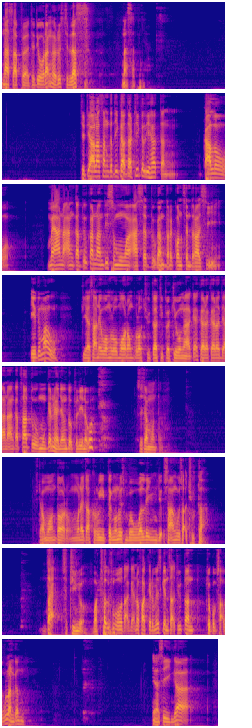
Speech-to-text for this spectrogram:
nasabah. Jadi orang harus jelas nasabnya. Jadi alasan ketiga tadi kelihatan. Kalau me anak angkat itu kan nanti semua aset itu kan terkonsentrasi. Itu mau Biasanya wong lomo orang puluh juta dibagi wong akeh gara-gara di anak angkat satu mungkin hanya untuk beli nopo sepeda motor. Sepeda motor, mulai cak keriting ngono sembawa weling sangu sak juta. Tak sedino, padahal mau tak kayak fakir miskin sak juta cukup sak bulan kan. Ya sehingga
